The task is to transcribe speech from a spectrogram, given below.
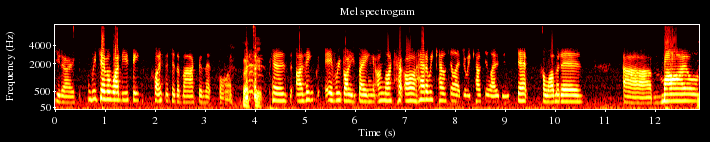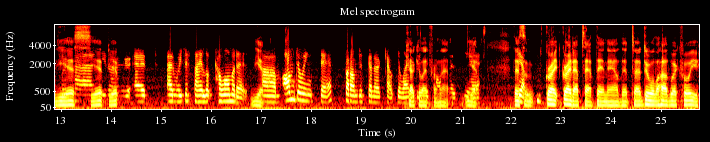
you know, whichever one you think closer to the mark, then that's fine. That's it. because I think everybody's being. I'm like, oh, how do we calculate? Do we calculate it in steps, kilometres, uh, miles? Yes, had, yep, you know, yep. And, and we just say, look, kilometres. Yep. Um, I'm doing steps, but I'm just going to calculate. Calculate from that. Yeah. Yeah. There's Yeah. some great great apps out there now that uh, do all the hard work for you.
